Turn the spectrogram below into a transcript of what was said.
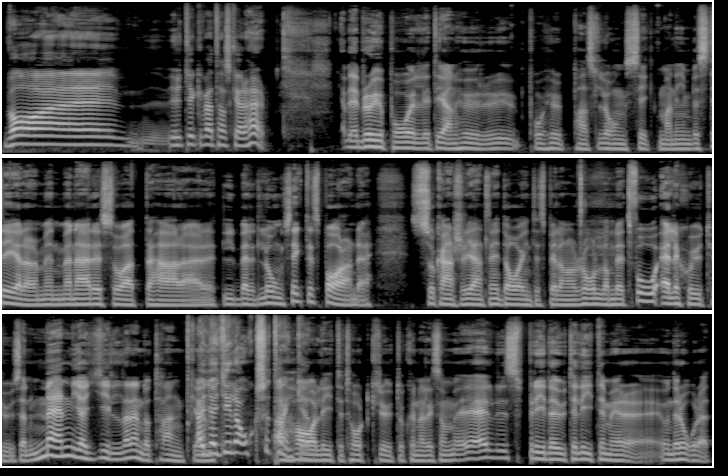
Vad, eh, hur tycker vi att han ska göra här? Ja, Det beror ju på lite grann hur, på hur pass långsikt man investerar, men, men är det så att det här är ett väldigt långsiktigt sparande så kanske det egentligen idag inte spelar någon roll om det är 2 eller 7000. Men jag gillar ändå tanken Ja, jag gillar också att tanken. ha lite torrt krut och kunna liksom, eh, sprida ut det lite mer eh, under året.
